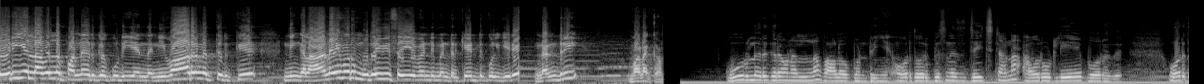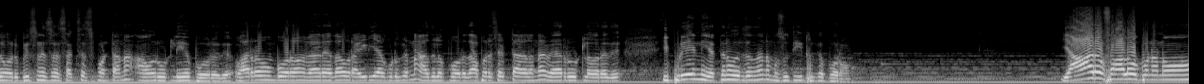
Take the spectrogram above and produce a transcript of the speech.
பெரிய லெவல்ல பண்ண இருக்கக்கூடிய இந்த நிவாரணத்திற்கு நீங்கள் அனைவரும் உதவி செய்ய வேண்டும் என்று கேட்டுக்கொள்கிறேன். நன்றி வணக்கம். ஊரில் இருக்கிறவனெல்லாம் ஃபாலோ பண்ணுறீங்க ஒருத்தர் ஒரு பிஸ்னஸ் ஜெயிச்சிட்டானா அவன் ரூட்லேயே போகிறது ஒருத்தன் ஒரு பிஸ்னஸை சக்ஸஸ் பண்ணிட்டானா அவன் ரூட்லேயே போகிறது வர்றவன் போகிறவன் வேறு ஏதாவது ஒரு ஐடியா கொடுக்குறனா அதில் போகிறது அப்புறம் செட் ஆகலைன்னா வேறு ரூட்டில் வர்றது. இப்படியே இன்னும் எத்தனை வருஷம் தான் நம்ம சுற்றிட்டு இருக்க போகிறோம் யாரை ஃபாலோ பண்ணணும்?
